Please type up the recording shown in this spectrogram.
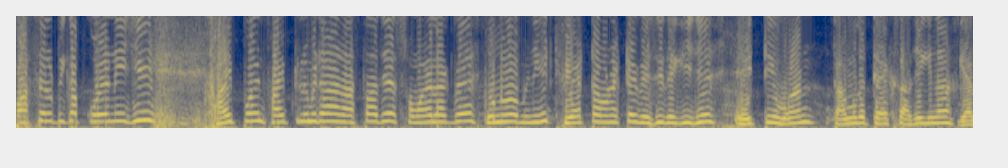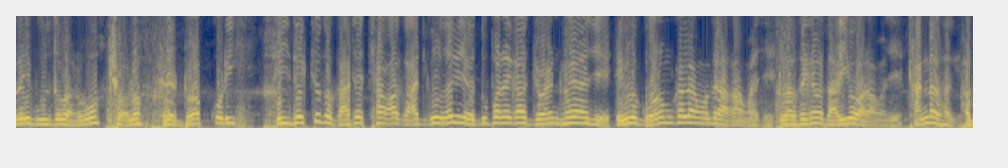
পার্সেল পিক আপ করে নিয়েছি। ফাইভ পয়েন্ট ফাইভ কিলোমিটার রাস্তা আছে সময় লাগবে। পনেরো মিনিট। ফেয়ারটা অনেকটাই বেশি দেখিয়েছে। এইটটি ওয়ান তার মধ্যে ট্যাক্স আছে কিনা গেলেই বুঝতে পারব। চলো এটা ড্রপ করি। এই দেখছ তো গাছের ছাওয়া গাছগুলো দেখেছ? দুপারে গাছ জয়েন্ট হয়ে আছে। এগুলো গরমকালে আমাদের আরাম আছে। প্লাস এখানে দাঁড়িয়েও আরাম আছে। ঠান্ডা থাকে। আর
